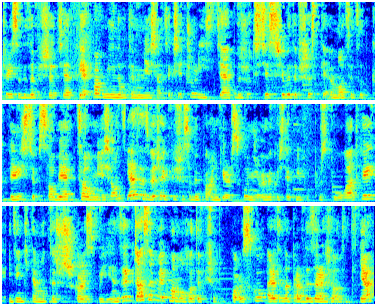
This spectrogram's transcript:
czyli sobie zapiszecie, jak Wam minął ten miesiąc, jak się czuliście, wyrzućcie z siebie te wszystkie emocje, co tkwiliście w sobie cały miesiąc. Ja zazwyczaj piszę sobie po angielsku, nie wiem, jakoś tak mi po prostu łatwiej i dzięki temu też szkolę swój język. Czasem jak mam ochotę piszę po polsku, ale to naprawdę zależy od dnia.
